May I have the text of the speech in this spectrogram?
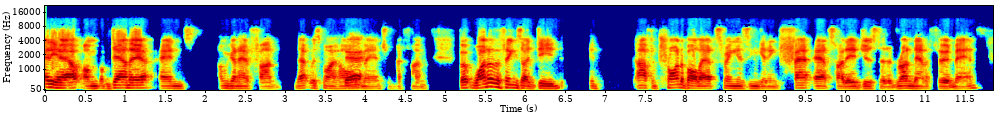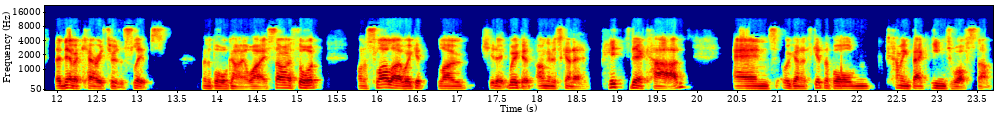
anyhow, I'm, I'm down there and I'm going to have fun. That was my whole yeah. mansion, have fun. But one of the things I did it, after trying to bowl out swingers and getting fat outside edges that had run down a third man, they'd never carried through the slips when the ball going away. So I thought on a slow, low wicket, low shit wicket, I'm just going to hit deck hard and we're going to get the ball coming back into off stump,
